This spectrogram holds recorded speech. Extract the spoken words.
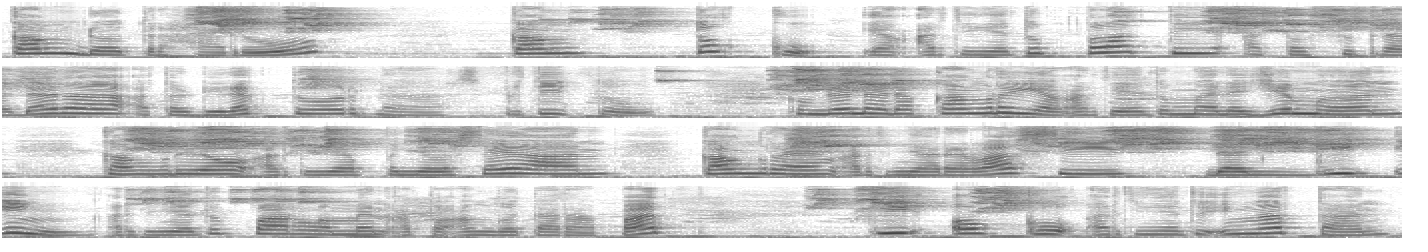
Kang Do terharu, Kang Toku yang artinya itu pelatih atau sutradara atau direktur. Nah, seperti itu. Kemudian ada Kang Ri yang artinya itu manajemen, Kang Rio artinya penyelesaian, Kang Reng artinya relasi, dan Giing artinya itu parlemen atau anggota rapat, Ki Oku artinya itu ingatan,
